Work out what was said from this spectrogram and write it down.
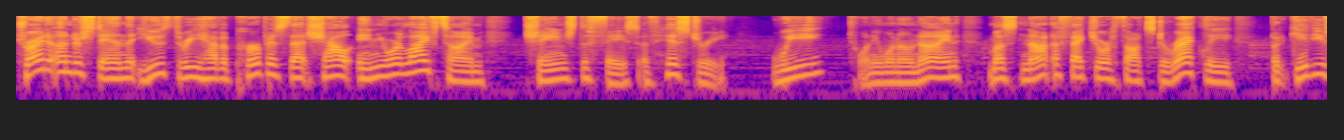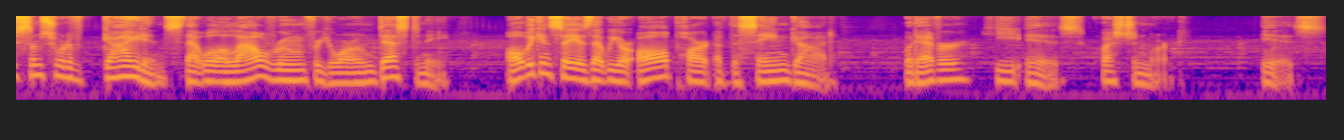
"Try to understand that you three have a purpose that shall, in your lifetime, change the face of history. We, 2109, must not affect your thoughts directly, but give you some sort of guidance that will allow room for your own destiny. All we can say is that we are all part of the same God, whatever He is. Question mark is."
